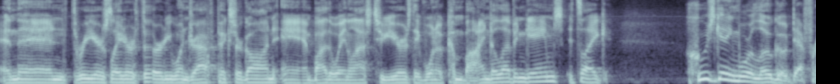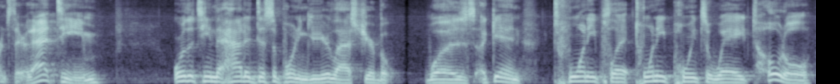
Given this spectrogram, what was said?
and then three years later, 31 draft picks are gone. And by the way, in the last two years, they've won a combined 11 games. It's like, who's getting more logo deference there? That team or the team that had a disappointing year last year, but was again 20 play, 20 points away total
